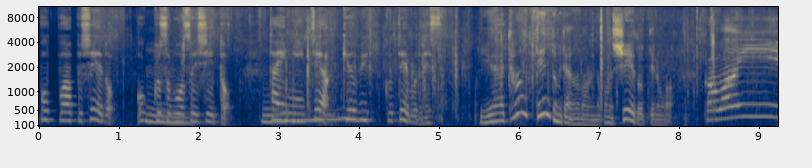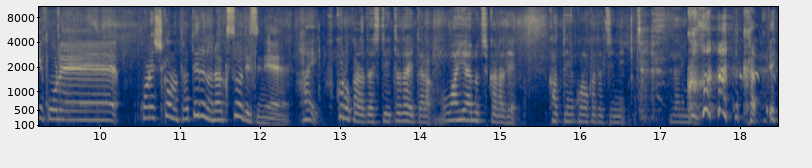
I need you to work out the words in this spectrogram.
ポップアップシェードオックス防水シート、タイニーチェアキュービックテーブルです。いやタンテントみたいなのもあるんだこのシェードっていうのが。かわいいこれ。これしかも立てるの楽そうですね。はい。袋から出していただいたらワイヤーの力で勝手にこの形になります。勝手に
